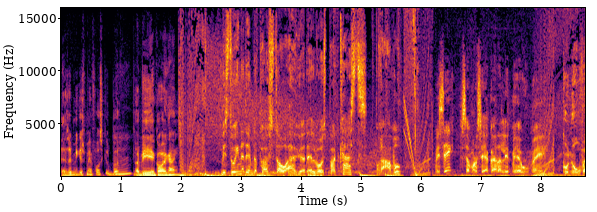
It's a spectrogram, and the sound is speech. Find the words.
lad os se, om vi kan smage forskel på det, når vi går i gang. Hvis du er en af dem, der påstår at have hørt alle vores podcasts, bravo. Hvis ikke, så må du se at gøre dig lidt mere umage. Gonova,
